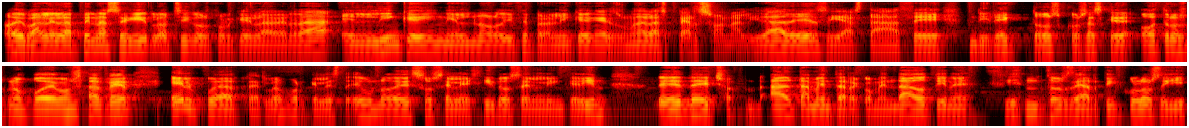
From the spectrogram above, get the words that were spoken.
Vale la pena seguirlo, chicos, porque la verdad en LinkedIn, y él no lo dice, pero en LinkedIn es una de las personalidades y hasta hace directos, cosas que otros no podemos hacer. Él puede hacerlo porque él es uno de esos elegidos en LinkedIn. De, hecho, altamente recomendado, tiene cientos de artículos y,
